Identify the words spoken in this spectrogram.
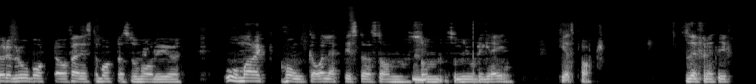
Örebro borta och Färjestad borta så var det ju Omark, Honka och Lepistö som, mm. som, som gjorde grejen. Helt klart. Så definitivt.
